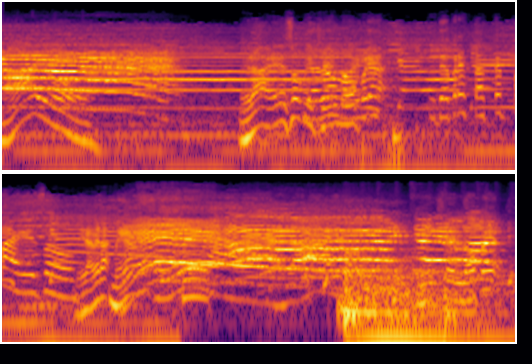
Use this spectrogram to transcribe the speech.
Rayo. Mira eso, Yo Michelle no, López. Tú te prestaste para eso. Mira, mira. Mira, ¡Eh! eh, Michelle López.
